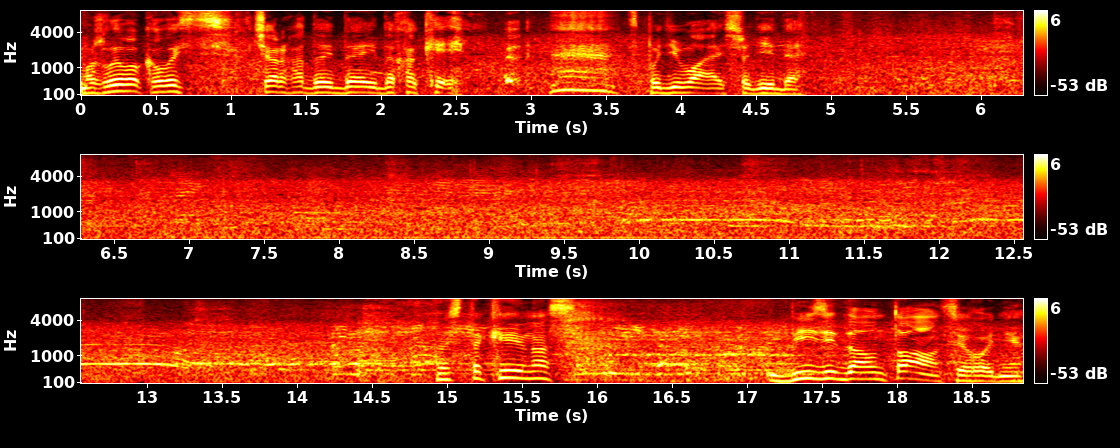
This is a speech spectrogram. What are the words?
Можливо, колись черга дійде і до хокею. Сподіваюсь, що дійде. Ось такий у нас бізі даунтаун сьогодні.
